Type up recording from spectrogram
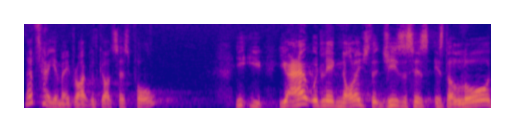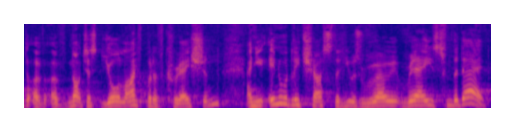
That's how you're made right with God, says Paul. You, you, you outwardly acknowledge that Jesus is, is the Lord of, of not just your life, but of creation, and you inwardly trust that he was raised from the dead.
